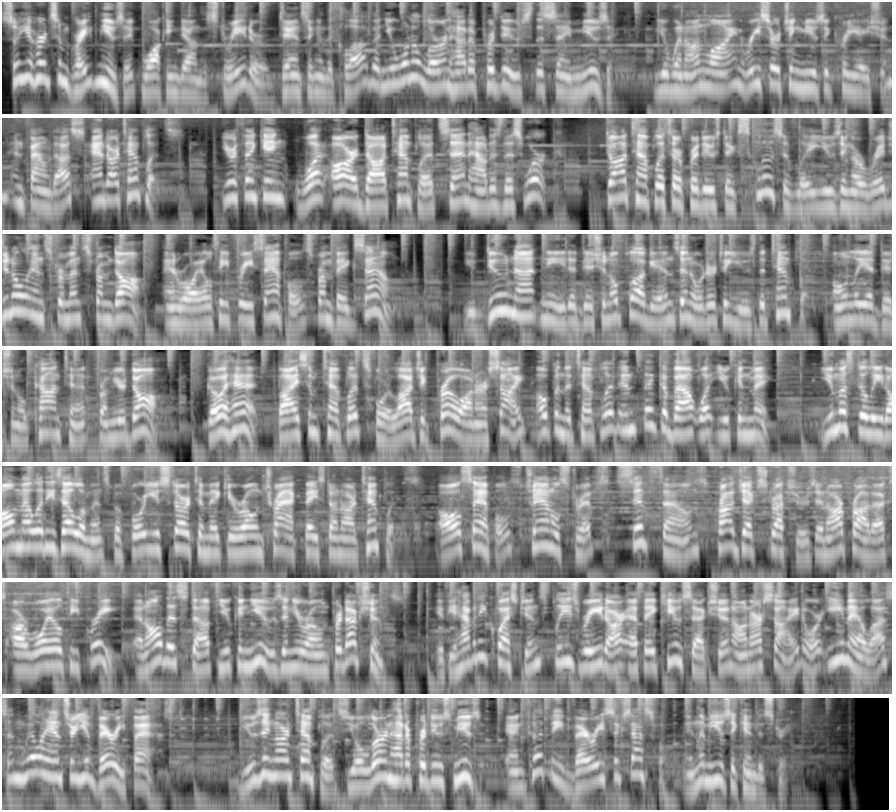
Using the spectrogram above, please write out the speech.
So, you heard some great music walking down the street or dancing in the club, and you want to learn how to produce the same music. You went online researching music creation and found us and our templates. You're thinking, what are DAW templates and how does this work? DAW templates are produced exclusively using original instruments from DAW and royalty free samples from Big Sound. You do not need additional plugins in order to use the template, only additional content from your DAW. Go ahead, buy some templates for Logic Pro on our site, open the template, and think about what you can make. You must delete all Melody's elements before you start to make your own track based on our templates. All samples, channel strips, synth sounds, project structures in our products are royalty free, and all this stuff you can use in your own productions. If you have any questions, please read our FAQ section on our site or email us and we'll answer you very fast. Using our templates, you'll learn how to produce music and could be very successful in the music industry.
